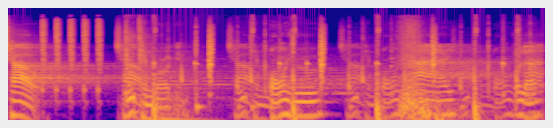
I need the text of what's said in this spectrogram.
Ciao. Guten Morgen. Bonjour. Bonjour. Hi. Hola.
